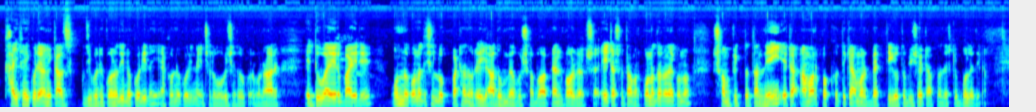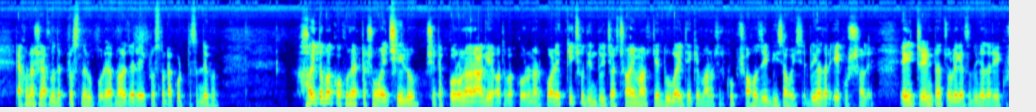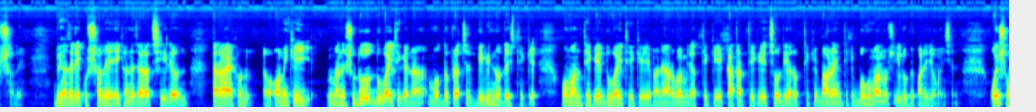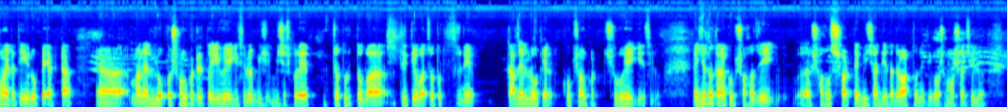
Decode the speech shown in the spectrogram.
খাই খাই করে আমি কাজ জীবনে কোনোদিনও করি নাই, এখনও করি না, ইনশাল্লাহ ভবিষ্যতেও করব না। আর এই দুবাইয়ের বাইরে অন্য কোনো দেশের লোক পাঠানোর এই আদম ব্যবসা বা ম্যান পাওয়ার ব্যবসা, এটার সাথে আমার কোনো ধরনের কোনো সম্পৃক্ততা নেই। এটা আমার পক্ষ থেকে আমার ব্যক্তিগত বিষয়টা আপনাদেরকে বলে দিলাম। এখন আসি আপনাদের প্রশ্নের উপরে। আপনারা যারা এই প্রশ্নটা করতেছেন, দেখুন হয়তোবা কখনো একটা সময় ছিল, সেটা করোনার আগে অথবা করোনার পরে, কিছুদিন, দুই চার ছয় মাস, যে দুবাই থেকে মানুষের খুব সহজেই ভিসা হয়েছে, দুই হাজার একুশ সালে। এই ট্রেনটা চলে গেছে দুই হাজার একুশ সালে। দুই হাজার একুশ সালে এইখানে যারা ছিলেন, তারা এখন অনেকেই মানে শুধু দুবাই থেকে না, মধ্যপ্রাচ্যের বিভিন্ন দেশ থেকে, ওমান থেকে, দুবাই থেকে মানে আরব আমিরাত থেকে, কাতার থেকে, সৌদি আরব থেকে, বাহরাইন থেকে বহু মানুষ ইউরোপে পাড়ি জমাইছেন। ওই সময়টাতে ইউরোপে একটা মানে লোক সংকটের তৈরি হয়ে গেছিল বিশেষ করে চতুর্থ বা তৃতীয় বা চতুর্থ শ্রেণির কাজের লোকের খুব সংকট শুরু হয়ে গিয়েছিল। এই জন্য তারা খুব সহজেই সহজ শর্তে ভিসা দিয়ে, তাদের অর্থনৈতিকও সমস্যা ছিল,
